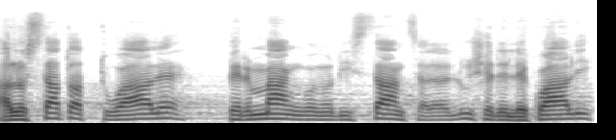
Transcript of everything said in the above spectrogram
Allo stato attuale permangono distanze alla luce delle quali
